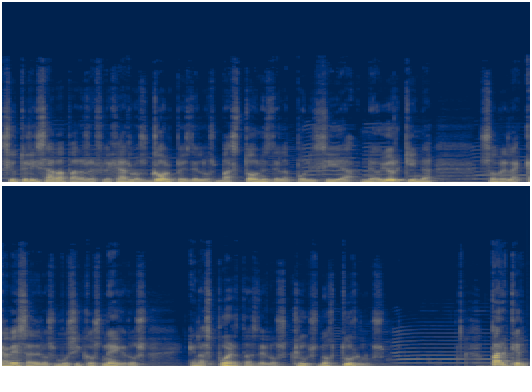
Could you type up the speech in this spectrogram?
se utilizaba para reflejar los golpes de los bastones de la policía neoyorquina sobre la cabeza de los músicos negros en las puertas de los clubs nocturnos. Parker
